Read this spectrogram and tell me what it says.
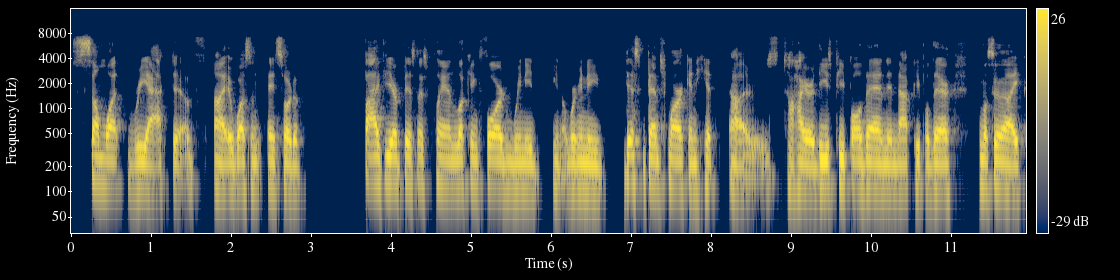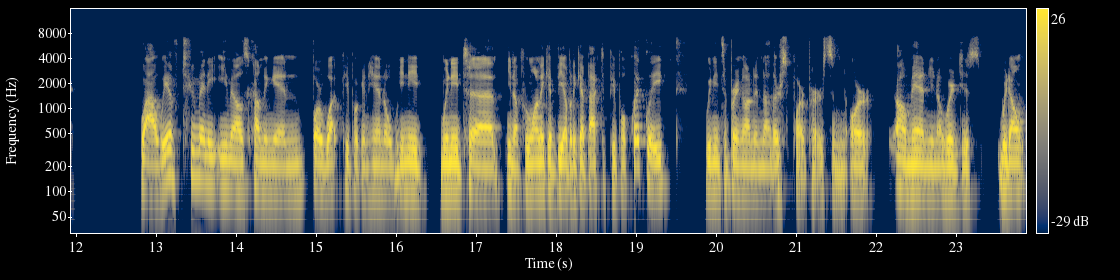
somewhat reactive. Uh, it wasn't a sort of five year business plan looking forward we need you know we're going to need this benchmark and hit uh, to hire these people then and that people there. Mostly like, wow, we have too many emails coming in for what people can handle. We need we need to you know if we want to get be able to get back to people quickly, we need to bring on another support person. Or oh man, you know we're just we don't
